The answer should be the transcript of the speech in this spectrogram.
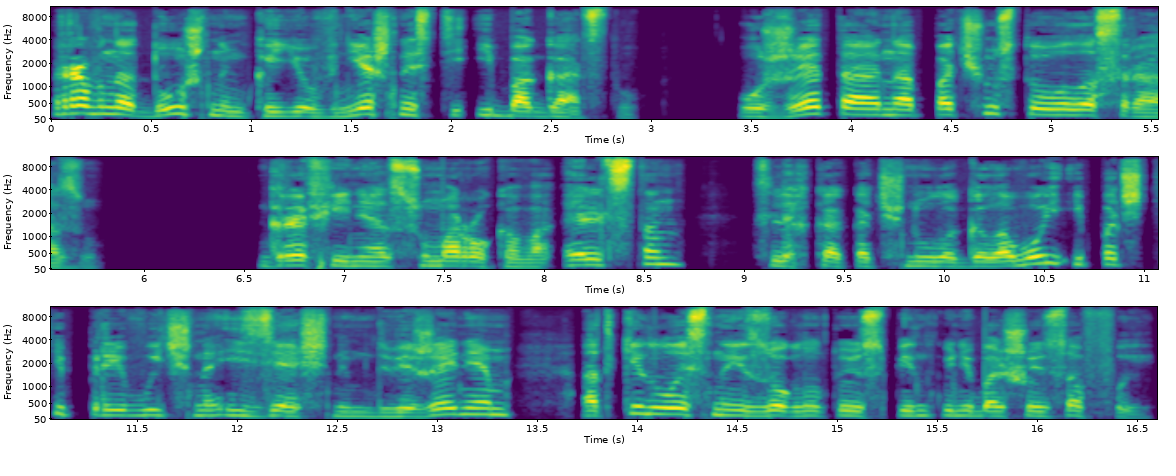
равнодушным к ее внешности и богатству. Уже-то она почувствовала сразу. Графиня Сумарокова Эльстон слегка качнула головой и почти привычно изящным движением откинулась на изогнутую спинку небольшой софы,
